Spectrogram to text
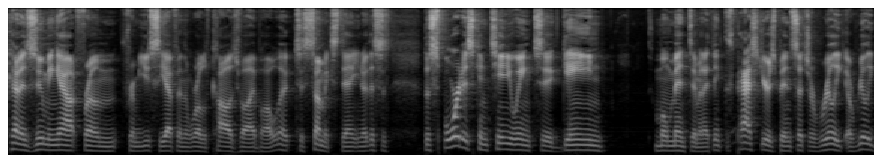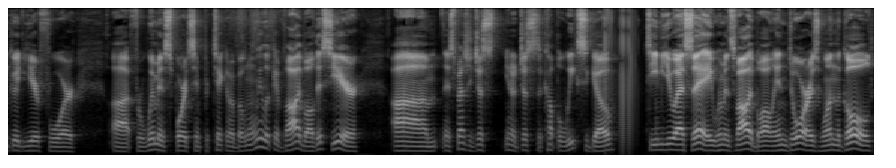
kind of zooming out from from UCF in the world of college volleyball to some extent. You know, this is the sport is continuing to gain momentum, and I think this past year has been such a really a really good year for uh, for women's sports in particular. But when we look at volleyball this year, um, especially just you know just a couple weeks ago, Team USA women's volleyball indoors won the gold.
